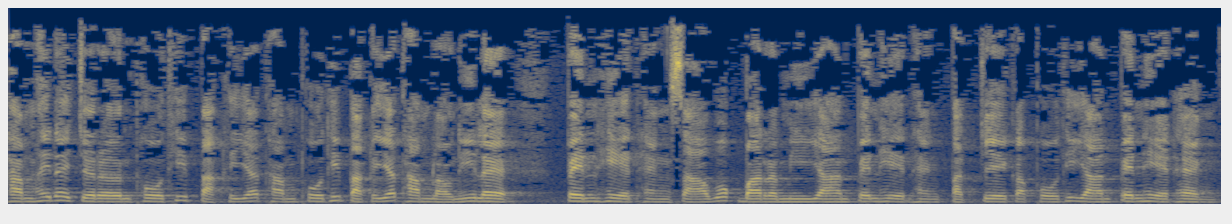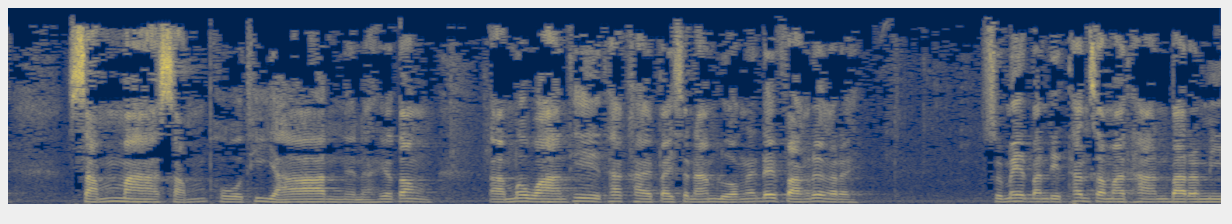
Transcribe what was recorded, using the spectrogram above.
ทำให้ได้เจริญโพธิปัจจยธรรม โพธิปัจจยธรรมเหล่านี้แหละ เป็นเหตุแห่งสาวกบารมียาน เป็นเหตุแห่งปัจเจกโพธิยาน เป็นเหตุแห่งสัมมาสัมโพธิญาณเนี่ยนะจะต้องอเมื่อวานที่ถ้าใครไปสนามหลวงนะได้ฟังเรื่องอะไร สุเมธบัณฑิตท่านสมาทานบารมี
